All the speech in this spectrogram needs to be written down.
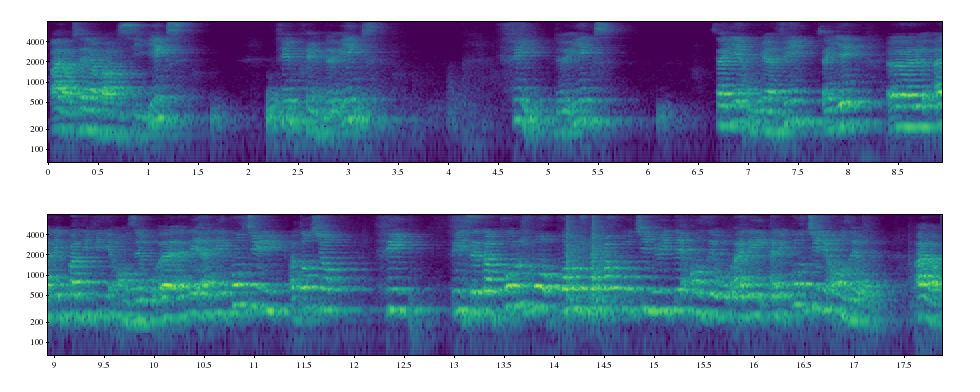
Alors, vous allez avoir ici x, phi prime de x, phi de x, ça y est, ou bien phi, ça y est, euh, elle n'est pas définie en 0, euh, elle, est, elle est continue, attention, Phi, phi c'est un prolongement, prolongement par continuité en zéro. Elle est, elle est continue en zéro. Alors,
